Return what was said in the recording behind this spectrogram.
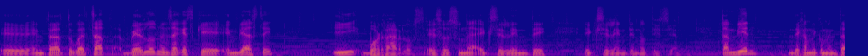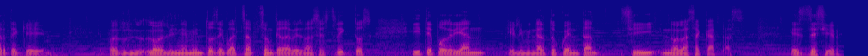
eh, entrar a tu WhatsApp, ver los mensajes que enviaste y borrarlos. Eso es una excelente, excelente noticia. También déjame comentarte que pues los lineamientos de WhatsApp son cada vez más estrictos y te podrían eliminar tu cuenta si no las acatas. Es decir,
